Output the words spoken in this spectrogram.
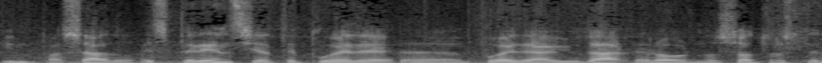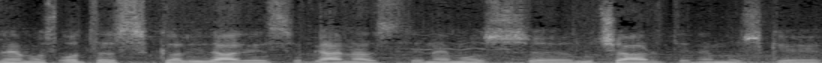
en pasado. Experiencia te puede, eh, puede ayudar, pero nosotros tenemos otras calidades, ganas, tenemos eh, luchar, tenemos que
